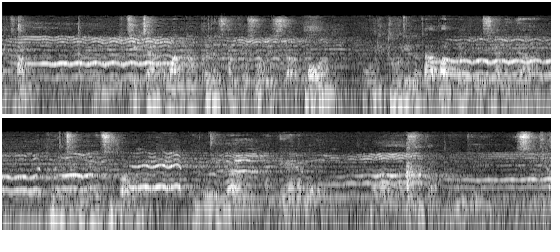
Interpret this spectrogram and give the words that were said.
그참 직장을 그만둔 그런 상태 속에서 복은 우리 둘이가 다 받고 있는 것이 아니냐 그런 측면에서도 우리가 미안하게 어, 생각되는 게 있습니다.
